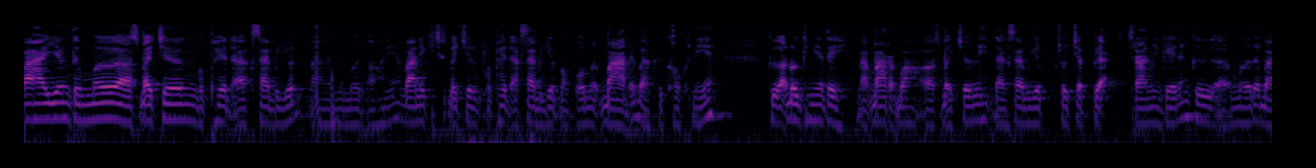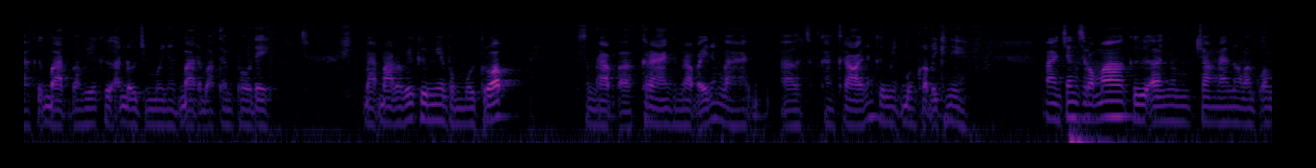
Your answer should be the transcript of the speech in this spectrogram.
បាទហើយយើងទៅមើលស្បែកជើងប្រភេទខ្សែប្រយុទ្ធបាទយើងទៅមើលបងប្អូនបាទនេះគឺជាស្បែកជើងប្រភេទខ្សែប្រយុទ្ធបងប្អូនមើលបាតទេបាទគឺខុសគ្នា គឺអត់ដូចគ្នាទេបាទបាតរបស់ស្បែកជើងនេះដែលខ្សែប្រយុទ្ធចូលចិត្តពាក់ច្រើនជាងគេហ្នឹងគឺមើលទៅបាទគឺបាតរបស់វាគឺអត់ដូចជាមួយនឹងបាតរបស់ Tempo ទេបាទបាតរបស់វាគឺមាន6គ្រាប់សម្រាប់ក្រាញសម្រាប់អីហ្នឹងបាទខាងក្រោយហ្នឹងគឺមាន4គ្រាប់ដូចគ្នាបាទអញ្ចឹងសរុបមកគឺខ្ញុំចង់ណែនាំឲ្យបងប្អូន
